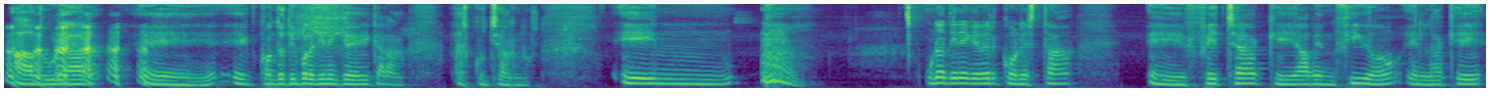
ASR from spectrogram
a durar, eh, eh, cuánto tiempo le tienen que dedicar a, escucharnos. una tiene que ver con esta fecha que ha vencido, en la que,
